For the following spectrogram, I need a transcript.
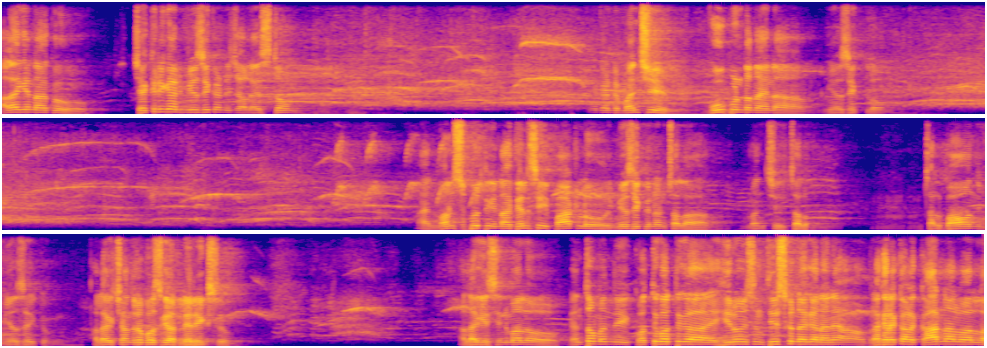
అలాగే నాకు చక్రి గారి మ్యూజిక్ అంటే చాలా ఇష్టం. ఎందుకంటే మంచి ఊపు ఉంటుంది ఆయన మ్యూజిక్లో ఆయన మనస్ఫూర్తిగా నాకు తెలిసి ఈ పాటలు ఈ మ్యూజిక్ విన్నాను చాలా మంచి చాలా చాలా బాగుంది మ్యూజిక్ అలాగే చంద్రబోస్ గారి లిరిక్స్ అలాగే ఈ సినిమాలో ఎంతోమంది కొత్త కొత్తగా హీరోయిన్స్ని తీసుకున్నా కానీ రకరకాల కారణాల వల్ల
